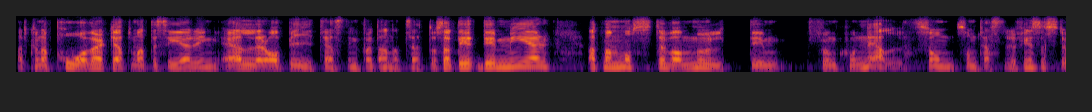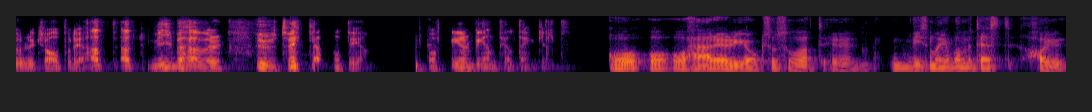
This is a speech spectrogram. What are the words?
att kunna påverka automatisering eller API-testning på ett annat sätt. Och så att det, det, är mer att man måste vara multifunktionell som, som tester. Det finns ett större krav på det. Att, att vi behöver utvecklas mot det av flerbent helt enkelt. Och, och, och, här är det ju också så att eh, vi som har jobbat med test har ju,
